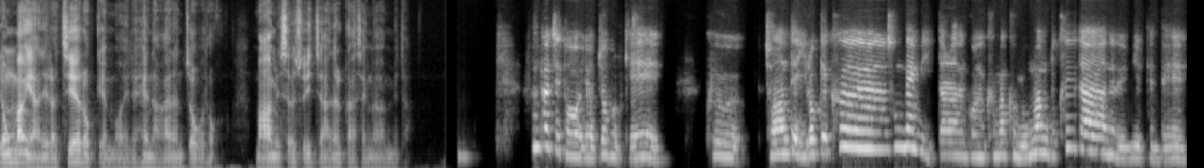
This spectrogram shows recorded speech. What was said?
욕망이 아니라 지혜롭게 뭐 이래 해 나가는 쪽으로 마음이 쓸 수 있지 않을까 생각합니다. 한 가지 더 여쭤볼 게, 그, 저한테 이렇게 큰 속냄이 있다라는 거는 그만큼 욕망도 크다는 의미일 텐데,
